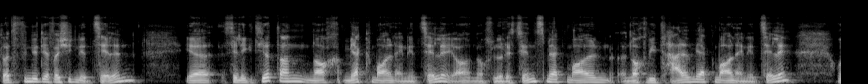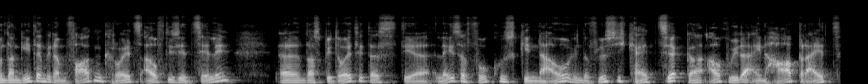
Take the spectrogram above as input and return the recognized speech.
Dort findet er verschiedene Zellen. Er selektiert dann nach Merkmalen eine Zelle, ja, nach Fluoreszenzmerkmalen, nach Vitalmerkmalen eine Zelle und dann geht er mit einem Fadenkreuz auf diese Zelle, äh, das bedeutet, dass der Laserfokus genau in der Flüssigkeit circa auch wieder ein Haar breit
